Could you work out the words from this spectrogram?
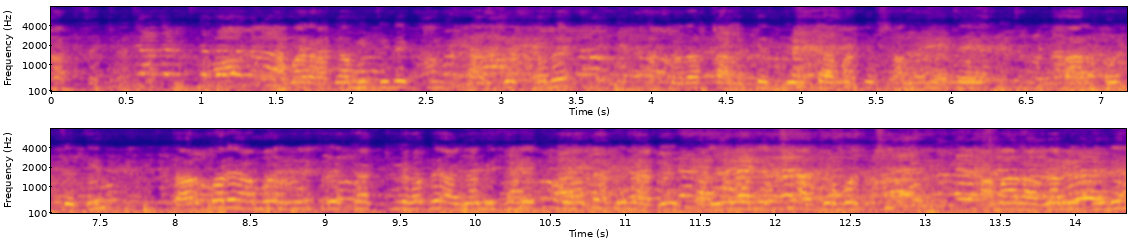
থাকতে চাই। আমার আগামী দিনে কী টার্গেট হবে, আপনারা কালকের দিনটা আমাকে শান্তিতে পার করতে দিন। তারপরে আমার রূপরেখা কী হবে, আগামী দিনে কী হবে, আমি আগে কালে বলেছি, আজও বলছি। আমার আগামী দিনে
